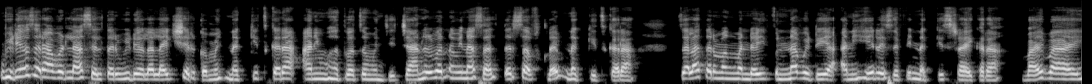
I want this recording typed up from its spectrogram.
व्हिडिओ जर आवडला असेल तर व्हिडिओला लाईक शेअर कमेंट नक्कीच करा. आणि महत्वाचं म्हणजे चॅनलवर नवीन असाल तर सबस्क्राईब नक्कीच करा. चला तर मग मंडळी पुन्हा भेटूया आणि ही रेसिपी नक्कीच ट्राय करा. Bye bye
